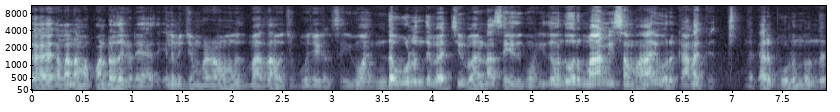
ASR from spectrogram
காயங்கள்லாம் நம்ம பண்ணுறது கிடையாது. எலுமிச்சம்பழம் இது மாதிரி தான் வச்சு பூஜைகள் செய்வோம். இந்த உளுந்து வச்சு வேணால் செய்துக்குவோம். இது வந்து ஒரு மாமிசம் மாதிரி ஒரு கணக்கு. இந்த கருப்பு உளுந்து வந்து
